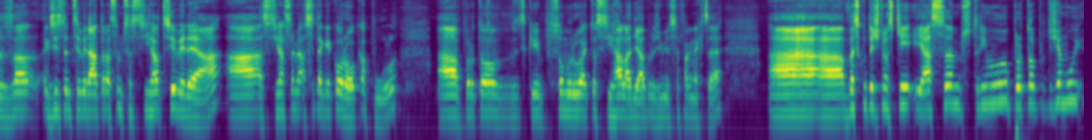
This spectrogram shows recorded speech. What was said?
Za existenci vydátora jsem se stříhal tři videa a stříhal jsem je asi tak jako rok a půl. A proto vždycky somoru, ať to stříhá Laďa, protože mě se fakt nechce. A ve skutečnosti já jsem streamuju proto, protože můj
